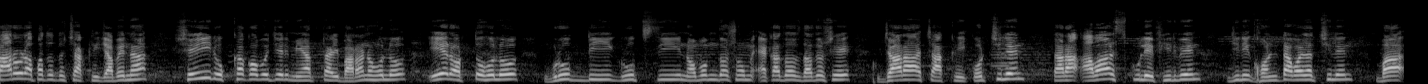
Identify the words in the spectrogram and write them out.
কারোর আপাতত চাকরি যাবে না। সেই রক্ষা কবচের মেয়াদটাই বাড়ানো হলো। এর অর্থ হলো গ্রুপ ডি, গ্রুপ সি, নবম, দশম, একাদশ, দ্বাদশে যারা চাকরি করছিলেন, তারা আবার স্কুলে ফিরবেন, যিনি ঘণ্টা বাজাচ্ছিলেন। বা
